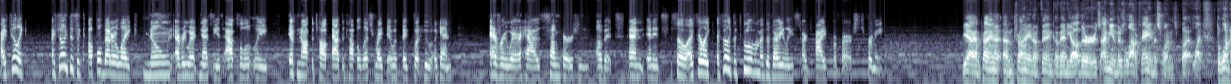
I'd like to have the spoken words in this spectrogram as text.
I feel like, I feel like there's a couple that are like known everywhere. Nessie is absolutely, if not the top, at the top of the list, right there with Bigfoot, who again everywhere has some version of it and and it's so i feel like i feel like the two of them at the very least are tied for first for me yeah i'm trying i'm trying to think of any others i mean there's a lot of famous ones but like the one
